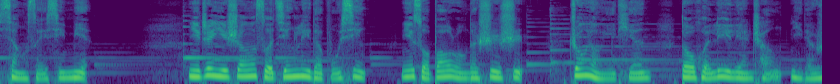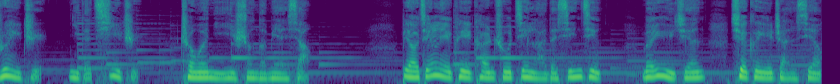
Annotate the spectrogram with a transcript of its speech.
相随心灭。”你这一生所经历的不幸，你所包容的世事，终有一天都会历练成你的睿智、你的气质，成为你一生的面相。表情里可以看出近来的心境。眉宇间却可以展现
